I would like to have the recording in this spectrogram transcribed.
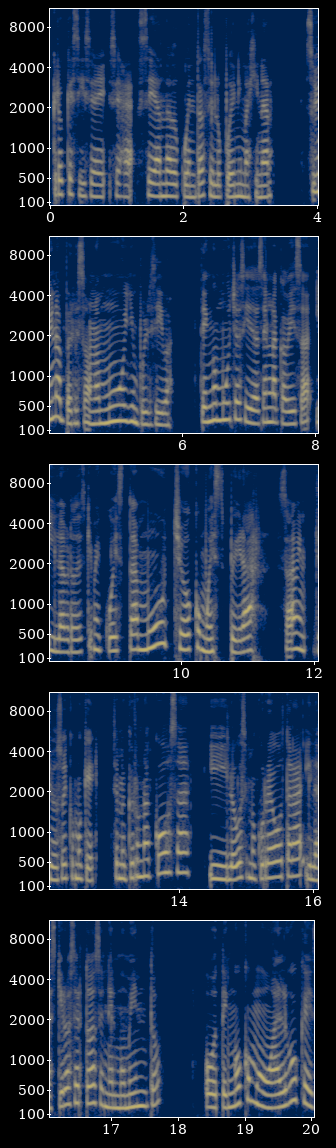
Creo que sí se, se, se han dado cuenta, se lo pueden imaginar. Soy una persona muy impulsiva. Tengo muchas ideas en la cabeza y la verdad es que me cuesta mucho como esperar. ¿Saben? Yo soy como que se me ocurre una cosa y luego se me ocurre otra y las quiero hacer todas en el momento o tengo como algo que,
